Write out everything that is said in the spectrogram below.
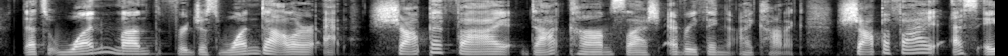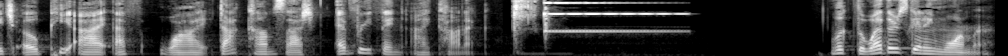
That's one month for just $1 at shopify.com slash everything iconic. Shopify, S-H-O-P-I-F-Y dot com slash everything iconic. Look, the weather's getting warmer.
